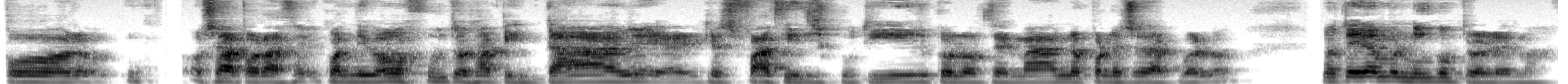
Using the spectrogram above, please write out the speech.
por, o sea, por hacer, cuando íbamos juntos a pintar, eh, que es fácil discutir con los demás, no ponerse de acuerdo, no teníamos ningún problema.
